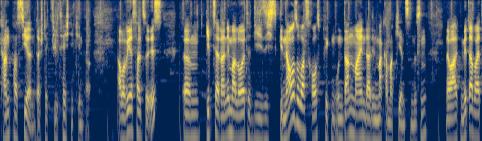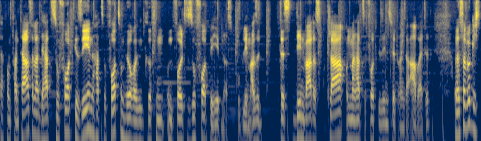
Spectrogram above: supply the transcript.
kann passieren, da steckt viel Technik hinter. Aber wie es halt so ist, ähm, gibt es ja dann immer Leute, die sich genau sowas rauspicken und dann meinen, da den Macker markieren zu müssen. Da war halt ein Mitarbeiter vom Phantasialand, der hat es sofort gesehen, hat sofort zum Hörer gegriffen und wollte sofort beheben das Problem. Also das, denen war das klar und man hat sofort gesehen, es wird dran gearbeitet. Und das war wirklich,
